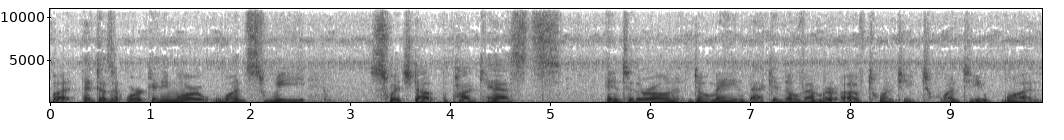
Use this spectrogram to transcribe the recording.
but that doesn't work anymore once we switched out the podcasts into their own domain back in November of 2021.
